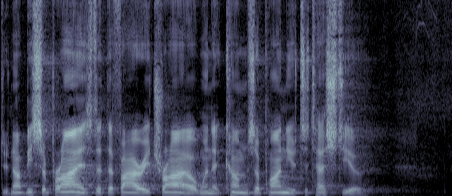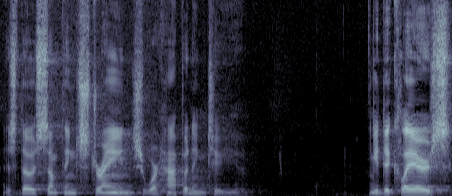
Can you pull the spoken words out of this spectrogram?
Do not be surprised at the fiery trial when it comes upon you to test you, as though something strange were happening to you. He declares,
